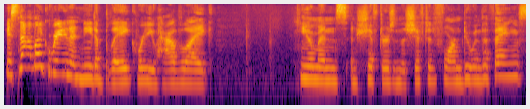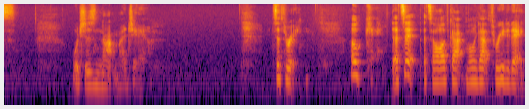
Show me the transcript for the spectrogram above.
It's not like reading Anita Blake where you have like humans and shifters in the shifted form doing the things, which is not my jam. It's a three. Okay, that's it. That's all I've got. I've only got three today.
